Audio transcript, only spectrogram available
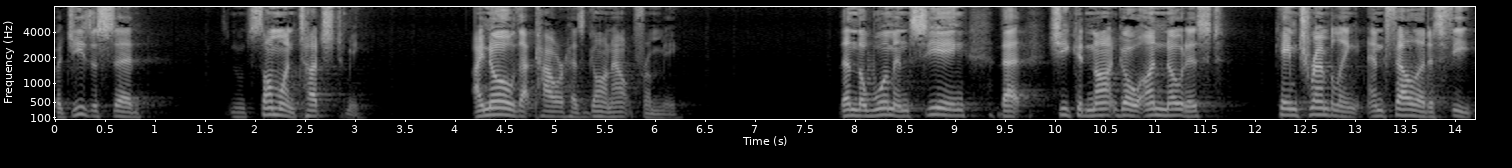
But Jesus said, Someone touched me. I know that power has gone out from me. Then the woman, seeing that she could not go unnoticed, came trembling and fell at his feet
